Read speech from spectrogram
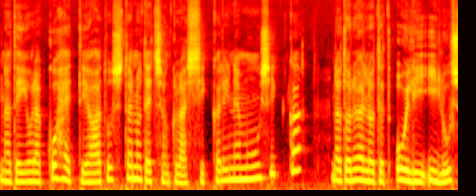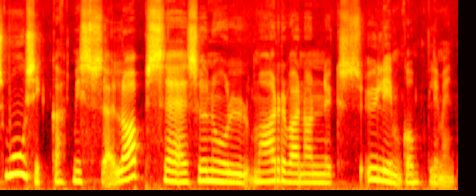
nad ei ole kohe teadvustanud, et see on klassikaline muusika, nad on öelnud, et oli ilus muusika, mis lapse sõnul, ma arvan, on üks ülim kompliment.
